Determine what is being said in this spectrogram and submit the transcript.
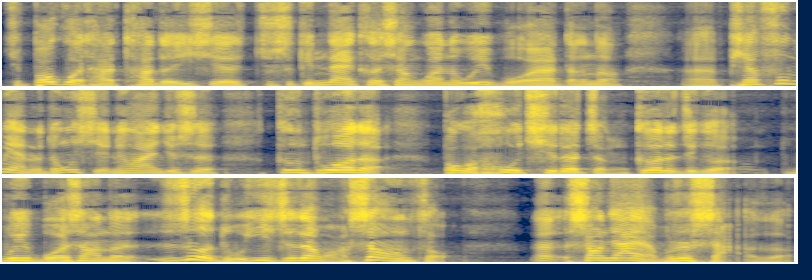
就包括它它的一些就是跟耐克相关的微博啊、等等，呃偏负面的东西。另外就是更多的包括后期的整个的这个微博上的热度一直在往上走。那商家也不是傻子，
